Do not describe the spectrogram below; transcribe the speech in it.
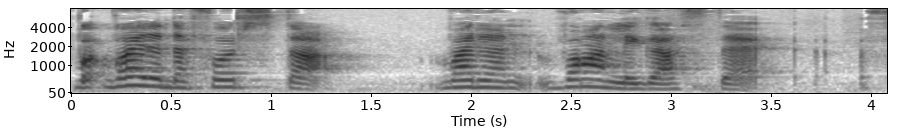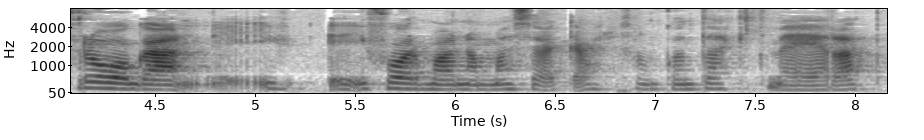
Vad är den där första, vad är den vanligaste frågan i, i form när man söker som kontakt med er? Att,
